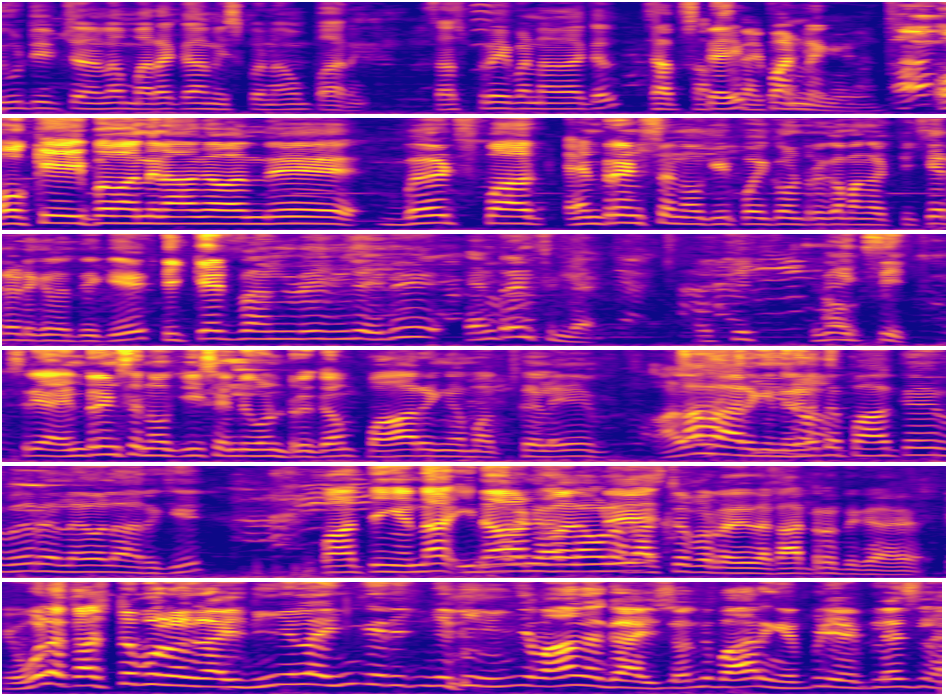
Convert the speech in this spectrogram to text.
யூடியூப் சேனலை மறக்காம மிஸ் பண்ணாமல் பாருங்க. சப்ஸ்கிரைப் பண்ணாதாக்கள் சப்ஸ்கிரைப் பண்ணுங்க. ஓகே இப்போ வந்து நாங்க வந்து பேர்ட்ஸ் பார்க் என்ட்ரன்ஸை நோக்கி போய் கொண்டிருக்கோம். அங்க டிக்கெட் எடுக்கிறதுக்கு. டிக்கெட் வந்து இங்க இது என்ட்ரன்ஸ் இல்ல. இது எக்ஸிட் சரியா? என்ட்ரன்ஸை நோக்கி சென்று கொண்டிருக்கோம். பாருங்க மக்களே அழகா இருக்கு. இந்த இடத்தை பார்க்க வேற லெவலா இருக்கு. பாத்தீங்கன்னா இதான் வந்து கஷ்டப்படுறது இதை காட்டுறதுக்காக எவ்வளவு கஷ்டப்படுறோம் காய்ஸ் நீங்க எல்லாம் இங்க இருக்கீங்க நீங்க இங்க வாங்க காய்ஸ் வந்து பாருங்க எப்படி பிளேஸ்ல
